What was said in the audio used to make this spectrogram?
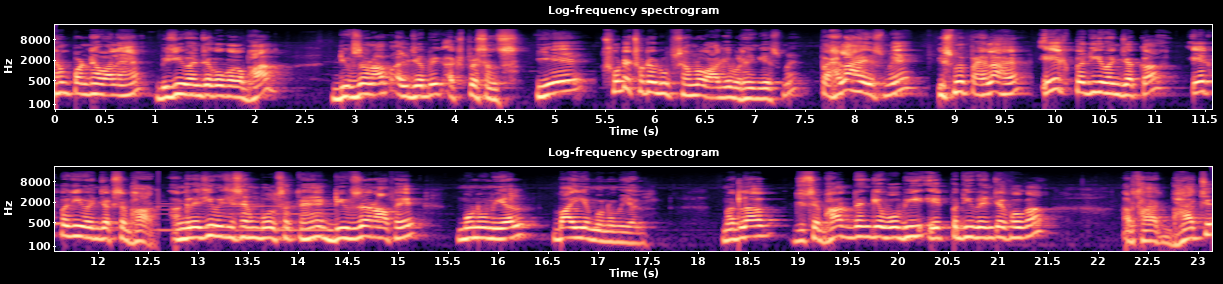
हम पढ़ने वाले हैं बीजी व्यंजकों का भाग डिवीज़न ऑफ़ अल्जेब्रिक एक्सप्रेशंस ये छोटे छोटे रूप से हम लोग आगे बढ़ेंगे इसमें। पहला है इसमें इसमें पहला है एक पदी व्यंजक का एक पदी व्यंजक से भाग। अंग्रेज़ी में जिसे हम बोल सकते हैं division of a monomial by a monomial मतलब जिसे भाग देंगे वो भी एक पदी व्यंजक होगा, अर्थात भाज्य।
